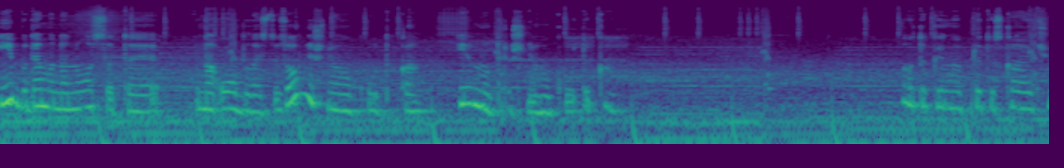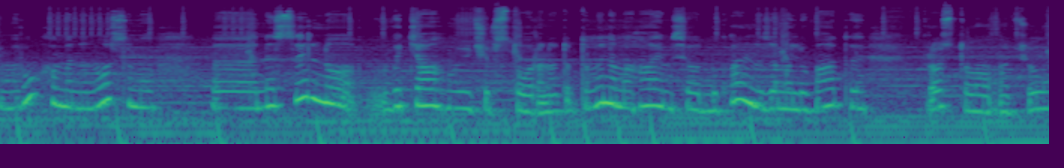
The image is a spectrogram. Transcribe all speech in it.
і будемо наносити на область зовнішнього кутика і внутрішнього кутика. Отакими притискаючими рухами наносимо е, не сильно витягуючи в сторону. Тобто ми намагаємося от буквально замалювати просто оцю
